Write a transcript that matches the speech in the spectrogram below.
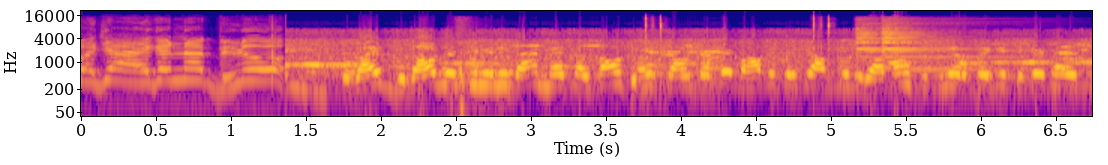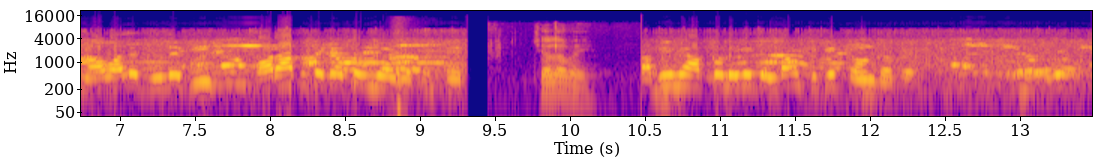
मज़ा आएगा ना भिड़ो। तो guys without wasting any time मैं चलता हूँ टिकट काउंटर पे वहाँ पे चल के आपको दिखाता हूँ कितने रुपए की टिकट है इस नाव वाले झूले की और आप इसे कैसे एंजॉय कर सकते हैं। चलो भाई। अभी मैं आपको लेके चलता हूँ टिकट काउंटर पे।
